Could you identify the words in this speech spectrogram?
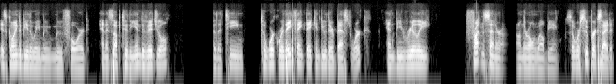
is going to be the way we move forward. And it's up to the individual, to the team, to work where they think they can do their best work and be really front and center on their own well being. So, we're super excited.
